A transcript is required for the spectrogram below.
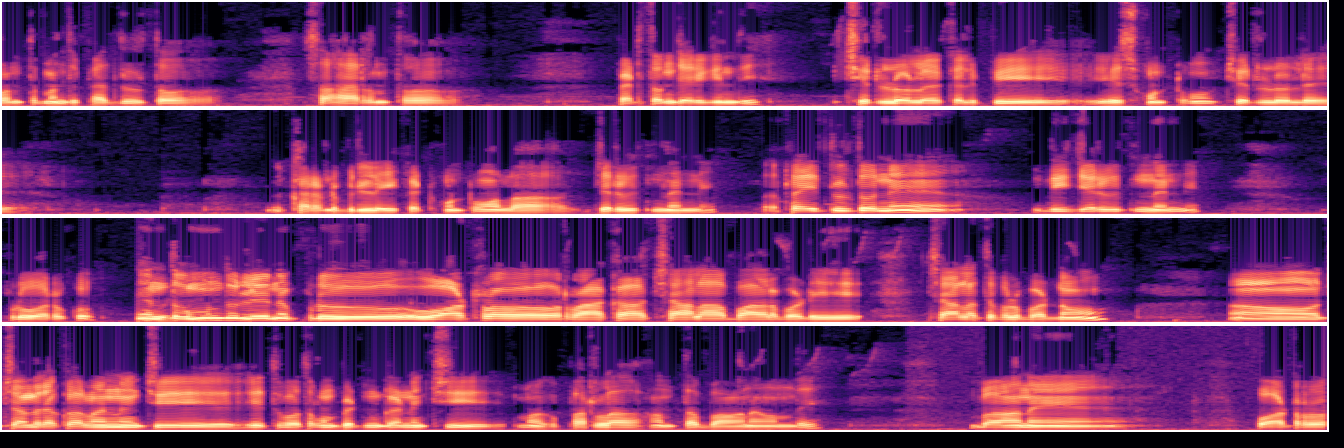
కొంతమంది పెద్దలతో సహారంతో పెట్టడం జరిగింది. చెరువులో కలిపి వేసుకుంటాం చెరువులో కరెంటు బిల్లు అవి కట్టుకుంటాం అలా జరుగుతుందండి. రైతులతోనే ఇది జరుగుతుందండి ఇప్పుడు వరకు. ఇంతకుముందు లేనప్పుడు వాటర్ రాక చాలా బాధపడి చాలా తిప్పలు పడ్డాము. చంద్రకాలం నుంచి ఎత్తిపోతలం పెట్టిన కాడి నుంచి మాకు పర్ల అంతా బాగానే ఉంది. బాగానే వాటర్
